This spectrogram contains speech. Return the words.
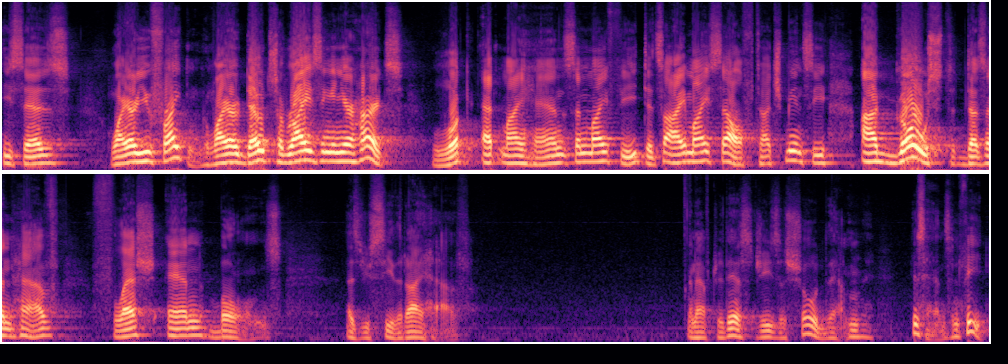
he says, why are you frightened? Why are doubts arising in your hearts? Look at my hands and my feet. It's I myself. Touch me and see. A ghost doesn't have flesh and bones, as you see that I have. And after this, Jesus showed them his hands and feet.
